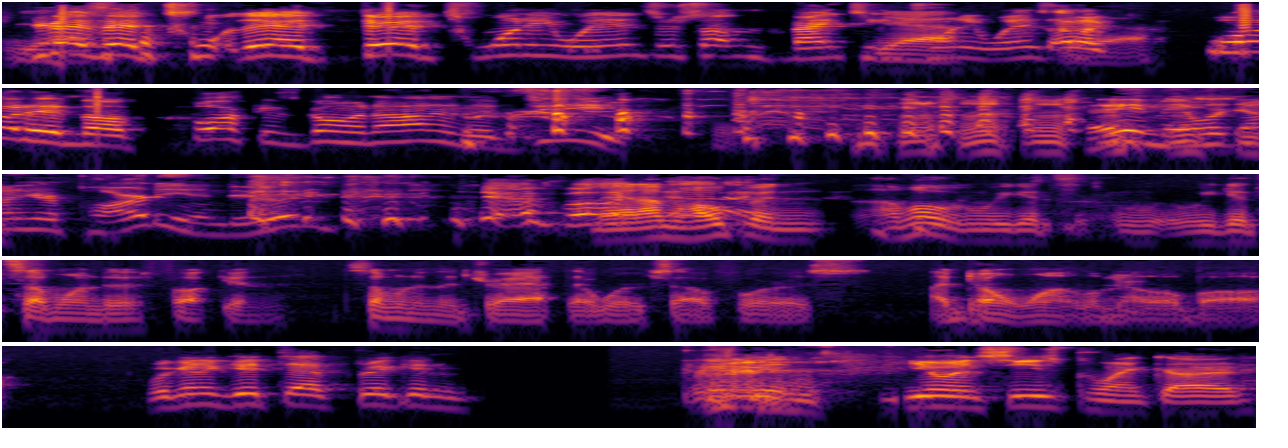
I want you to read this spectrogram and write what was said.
You guys had tw- they had they had 20 wins or something, 19, Yeah. 20 wins. I'm like, what in the fuck is going on in the D? Hey man, we're down here partying, dude. yeah, Man, I'm that. hoping I'm hoping we get we get someone to fucking someone in the draft that works out for us. I don't want LaMelo Ball. We're gonna get that freaking we're gonna get UNC's point guard.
